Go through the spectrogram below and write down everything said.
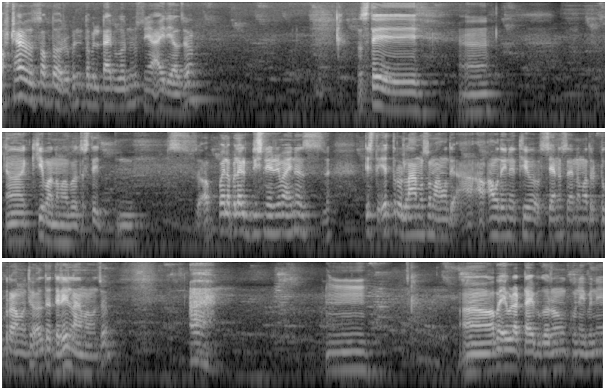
अप्ठ्यारो शब्दहरू पनि तपाईँले टाइप गर्नुहोस् यहाँ आइदिइहाल्छ। जस्तै के भनौँ अब जस्तै अब पहिला पहिला डिक्सनेरीमा होइन त्यस्तो यत्रो लामोसम्म आउँदै आउँदैन थियो। सानो सानो मात्र टुक्रा आउँथ्यो अहिले त धेरै लामो हुन्छ। अब एउटा टाइप गरौँ कुनै पनि।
